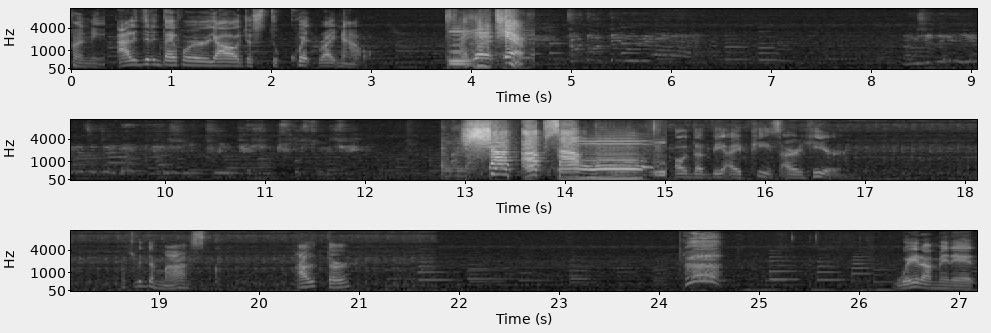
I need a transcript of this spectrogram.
honey. Ali didn't die for Real just to quit right now. I gotta tear. Shut up, Sam. Oh, the VIPs are here. What's with the mask? Alter. Wait a minute.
